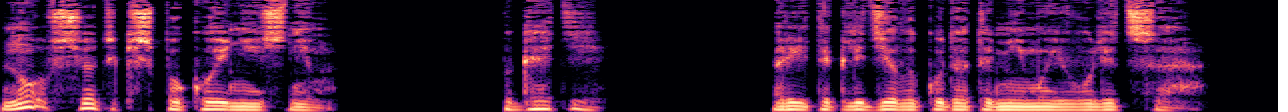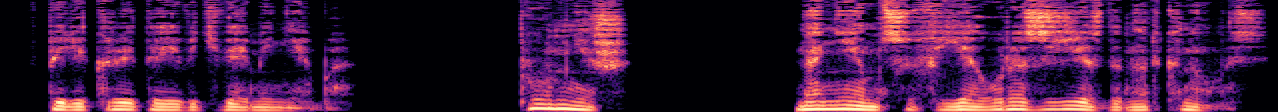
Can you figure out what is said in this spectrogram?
но все-таки спокойнее с ним. Погоди. Рита глядела куда-то мимо его лица, в перекрытое ветвями небо. Помнишь, на немцев я у разъезда наткнулась?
